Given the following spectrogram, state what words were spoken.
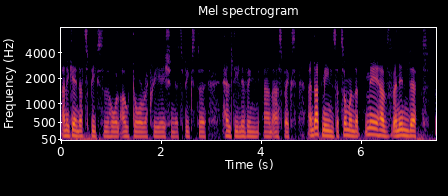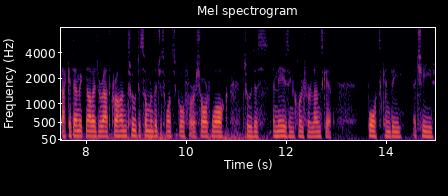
And again, that speaks to the whole outdoor recreation. It speaks to healthy living um, aspects, and that means that someone that may have an in-depth academic knowledge of Rathcroghan, through to someone that just wants to go for a short walk through this amazing cultural landscape, both can be achieved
